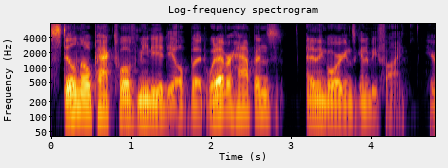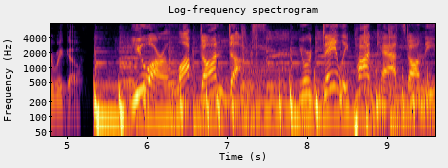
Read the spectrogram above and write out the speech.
Still no Pac 12 media deal, but whatever happens, I think Oregon's going to be fine. Here we go. You are Locked On Ducks, your daily podcast on the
